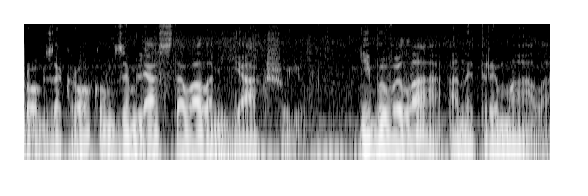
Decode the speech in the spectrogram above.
Крок за кроком земля ставала м'якшою, ніби вела, а не тримала.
